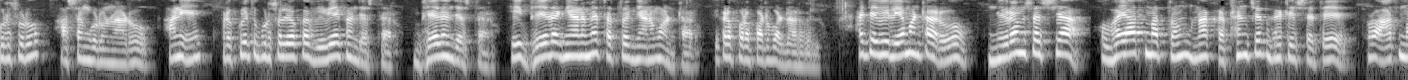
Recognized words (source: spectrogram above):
పురుషుడు అసంగుడున్నాడు అని ప్రకృతి పురుషుల యొక్క వివేకం చేస్తారు భేదం చేస్తారు. ఈ భేద జ్ఞానమే తత్వజ్ఞానము అంటారు. ఇక్కడ పొరపాటు పడ్డారు వీళ్ళు. అయితే వీళ్ళు ఏమంటారు? నిరంశస్య ఉభయాత్మత్వం నా కథంచిత్ ఘటిష్యతే. ఆత్మ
